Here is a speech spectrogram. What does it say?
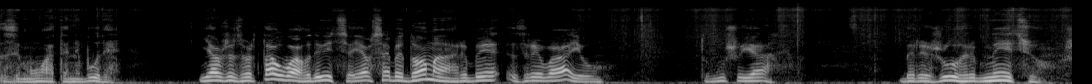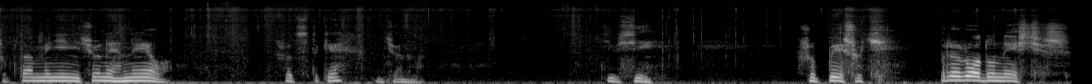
зимувати не буде. Я вже звертав увагу, дивіться, я в себе вдома гриби зриваю, тому що я бережу грибницю, щоб там мені нічого не гнило. Що це таке? Нічого нема. Ті всі, що пишуть, природу нищиш.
